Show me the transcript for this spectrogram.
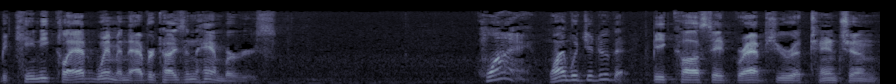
bikini clad women advertising hamburgers. Why? Why would you do that? Because it grabs your attention.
